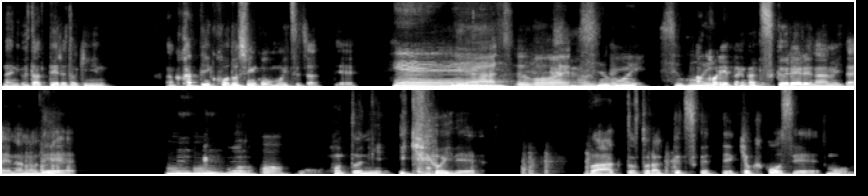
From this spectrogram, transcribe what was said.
何、歌ってる時に、なんか勝手にコード進行思いついちゃって、へいえ。やー、すごい、本当すごいすごい。これなんか作れるな、みたいなので、うんううん。もう本当に勢いで、バーッとトラック作って、曲構成も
